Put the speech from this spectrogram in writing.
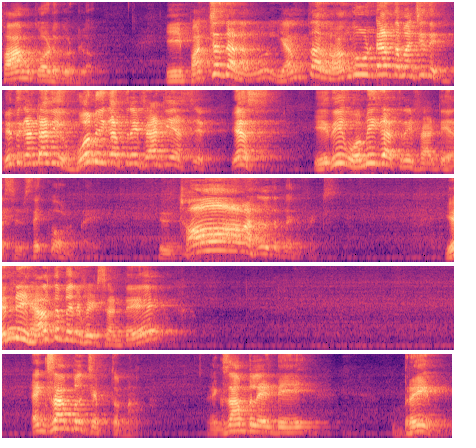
ఫామ్ కోడిగుడ్లో ఈ పచ్చదనము ఎంత రంగు ఉంటే అంత మంచిది. ఎందుకంటే అది ఒమిగా త్రీ ఫ్యాటీ యాసిడ్ ఎస్ ఇది ఒమిగా త్రీ ఫ్యాటీ యాసిడ్స్ ఎక్కువ ఉంటాయి. ఇది చాలా హెల్త్ బెనిఫిట్స్. ఎన్ని హెల్త్ బెనిఫిట్స్ అంటే ఎగ్జాంపుల్ చెప్తున్నా. ఎగ్జాంపుల్ ఏంటి? బ్రెయిన్.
